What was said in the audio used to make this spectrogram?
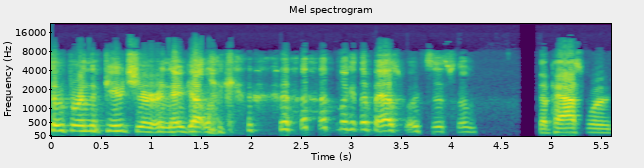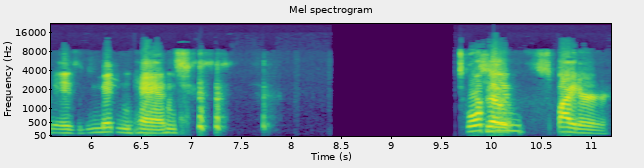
Super in the future, and they've got like look at the password system. The password is mitten hands. Scorpion spider.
